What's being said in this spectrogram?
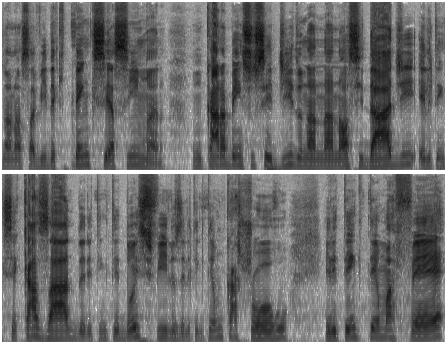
na nossa vida, que tem que ser assim, mano. Um cara bem sucedido na, na nossa idade, ele tem que ser casado, ele tem que ter dois filhos, ele tem que ter um cachorro, ele tem que ter uma fé.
